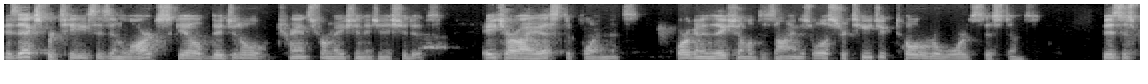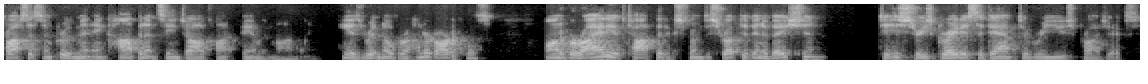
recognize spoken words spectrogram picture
His expertise is in large scale digital transformation initiatives, HRIS deployments, organizational design, as well as strategic total reward systems, business process improvement, and competency in job family modeling. He has written over 100 articles on a variety of topics from disruptive innovation to history's greatest adaptive reuse projects.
